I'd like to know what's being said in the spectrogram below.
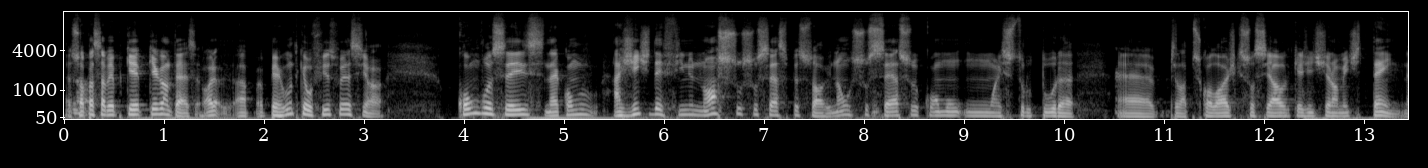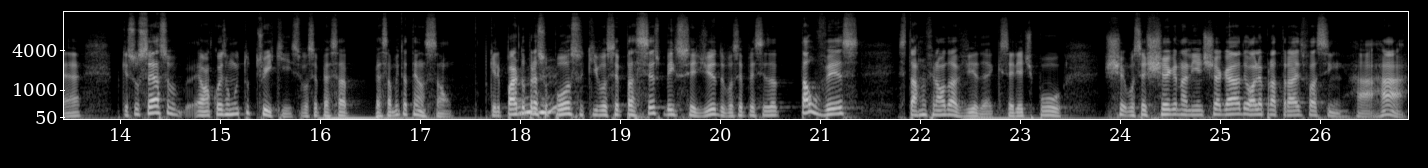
É só para saber porque o que acontece. Olha, a, a, pergunta que eu fiz foi assim, ó. Como vocês, né, como a gente define nosso sucesso pessoal e não o sucesso como uma estrutura, é, sei lá, psicológica e social que a gente geralmente tem, né? Porque sucesso é uma coisa muito tricky, se você prestar, prestar muita atenção. Porque ele parte do uhum. pressuposto que você, para ser bem sucedido, você precisa talvez estar no final da vida, que seria tipo você chega na linha de chegada e olha para trás e fala assim, haha,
